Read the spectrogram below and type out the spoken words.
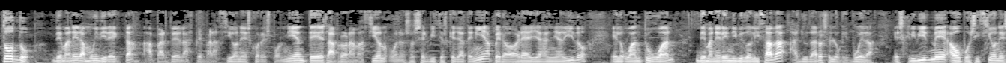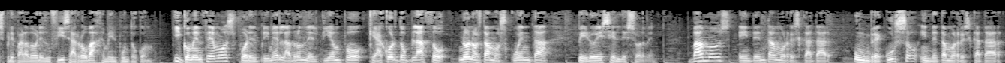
todo de manera muy directa, aparte de las preparaciones correspondientes, la programación, bueno, esos servicios que ya tenía, pero ahora ya he añadido el one-to-one de manera individualizada, ayudaros en lo que pueda. Escribidme a oposicionespreparadoredufis.com. Y comencemos por el primer ladrón del tiempo, que a corto plazo no nos damos cuenta, pero es el desorden vamos e intentamos rescatar un recurso, intentamos rescatar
